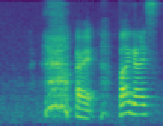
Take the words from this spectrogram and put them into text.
Alright, bye guys!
